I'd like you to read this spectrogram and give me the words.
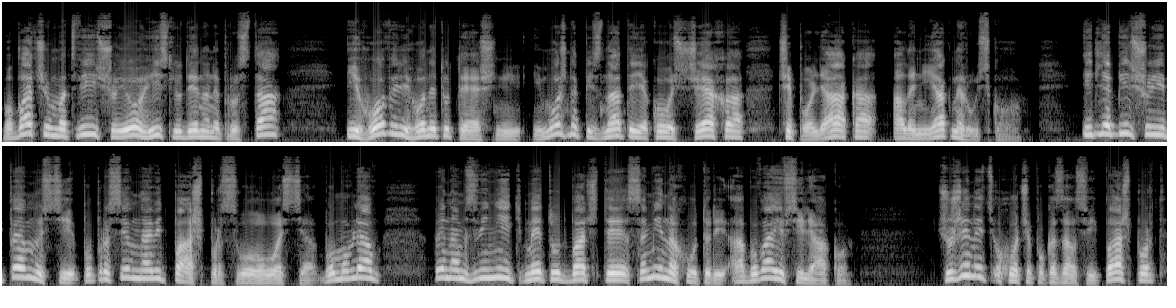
Бо бачив Матвій, що його гість людина непроста, і говір його не тутешній, і можна пізнати якогось чеха чи поляка, але ніяк не руського. І для більшої певності попросив навіть пашпорт свого гостя, бо, мовляв, ви нам звініть, ми тут, бачите, самі на хуторі, а буває всіляко. Чужинець охоче показав свій пашпорт,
